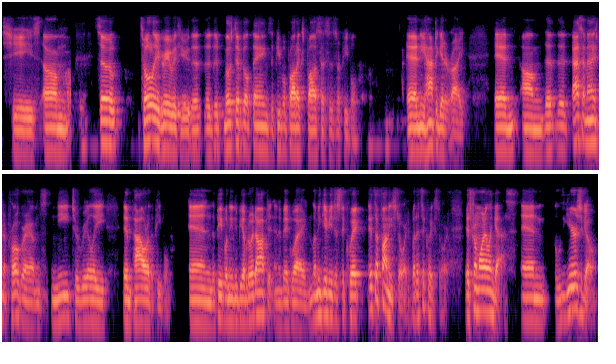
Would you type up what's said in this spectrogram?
Jeez. Um, so totally agree with you. The, the, the most difficult things, the people, products, processes are people, and you have to get it right. And um, the the asset management programs need to really empower the people and the people need to be able to adopt it in a big way. Let me give you just a quick, it's a funny story, but it's a quick story. It's from oil and gas. And years ago,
